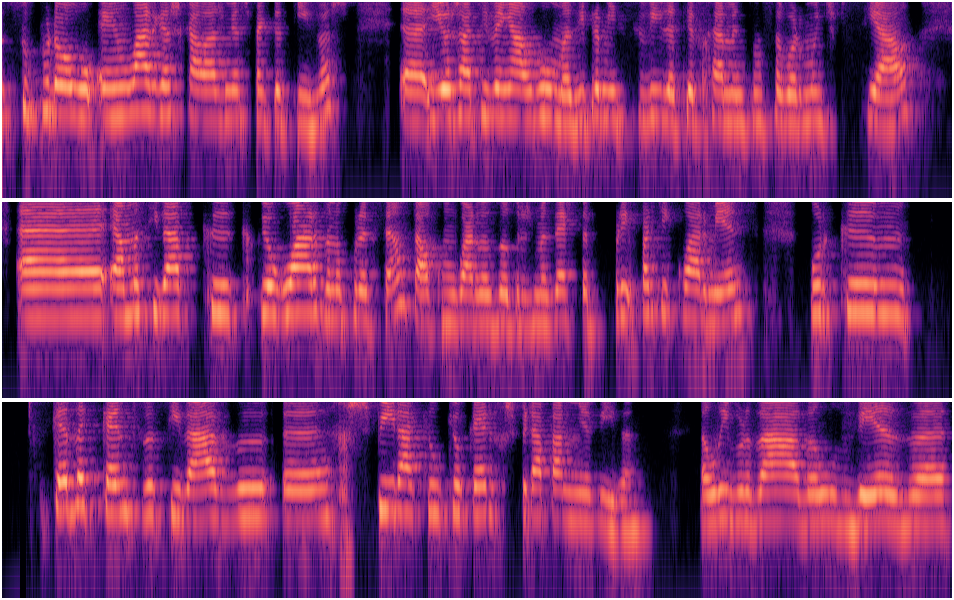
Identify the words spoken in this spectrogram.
superou em larga escala as minhas expectativas, uh, e eu já tive em algumas, e para mim, Sevilha teve realmente um sabor muito especial. Uh, é uma cidade que, que eu guardo no coração, tal como guardo as outras, mas esta particularmente, porque hum, cada canto da cidade uh, respira aquilo que eu quero respirar para a minha vida. A liberdade, a leveza,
